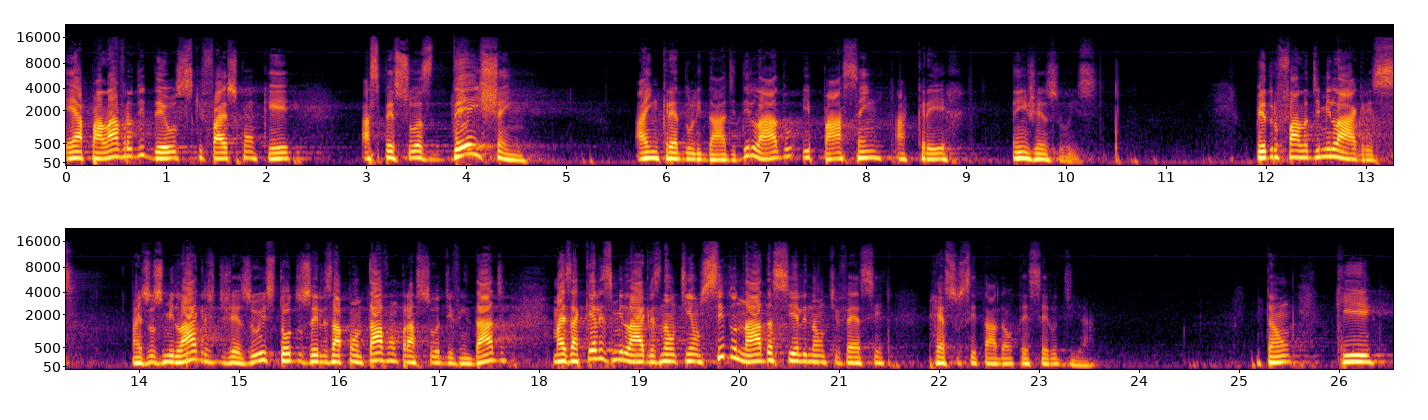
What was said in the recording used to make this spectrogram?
é a palavra de Deus que faz com que as pessoas deixem a incredulidade de lado e passem a crer em Jesus. Pedro fala de milagres, mas os milagres de Jesus, todos eles apontavam para a sua divindade, mas aqueles milagres não tinham sido nada se ele não tivesse ressuscitado ao terceiro dia. Então, que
